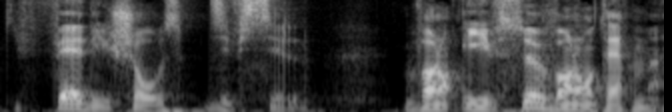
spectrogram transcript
qui fait des choses difficiles. Et ce, volontairement.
